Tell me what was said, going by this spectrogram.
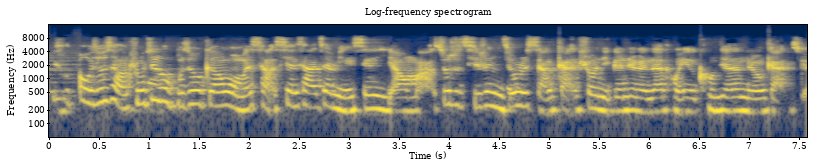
我就想说，这个不就跟我们想线下见明星一样嘛？就是其实你就是想感受你跟这个人在同一个空间的那种感觉，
